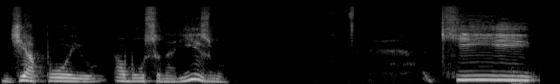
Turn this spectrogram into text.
de apoio ao bolsonarismo que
